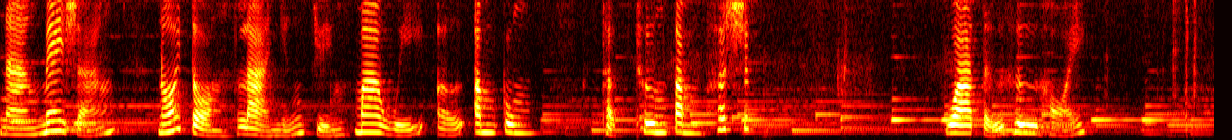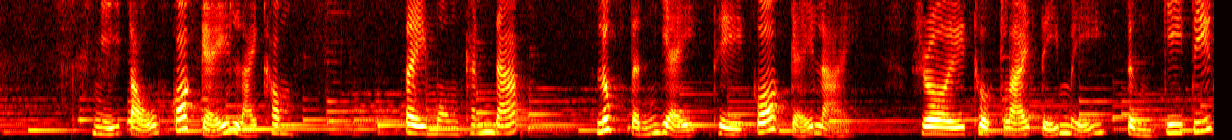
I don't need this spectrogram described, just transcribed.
nàng mê sản, nói toàn là những chuyện ma quỷ ở âm cung, thật thương tâm hết sức. Qua tử hư hỏi, Nhị tẩu có kể lại không? Tây môn khánh đáp, lúc tỉnh dậy thì có kể lại rồi thuật lại tỉ mỉ từng chi tiết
